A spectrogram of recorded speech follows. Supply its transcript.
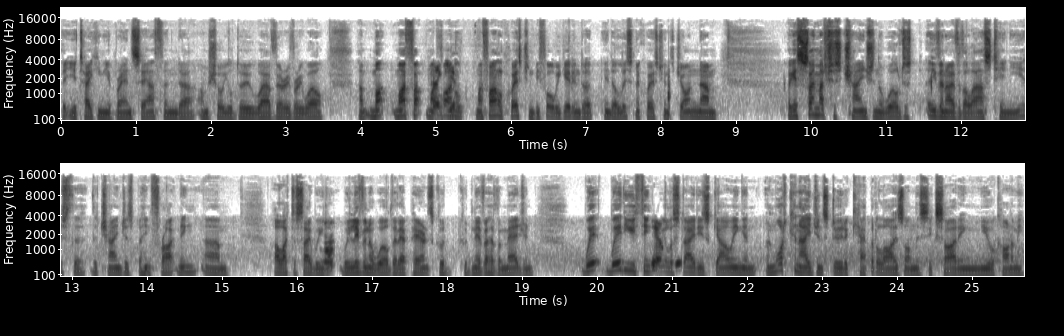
that you're taking your brand south, and uh, I'm sure you'll do uh, very, very well. Um, my my, my final you. my final question before we get into into listener questions, John. Um, I guess so much has changed in the world, just even over the last ten years. The the change has been frightening. Um, I like to say we we live in a world that our parents could could never have imagined. Where, where do you think yeah. real estate is going, and, and what can agents do to capitalise on this exciting new economy?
